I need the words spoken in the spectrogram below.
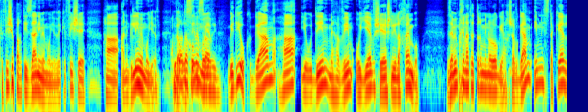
כפי שפרטיזנים הם אויב, וכפי שהאנגלים הם אויב, והרוסים הם אויב. בדיוק, גם היהודים מהווים אויב שיש להילחם בו. זה מבחינת הטרמינולוגיה. עכשיו, גם אם נסתכל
